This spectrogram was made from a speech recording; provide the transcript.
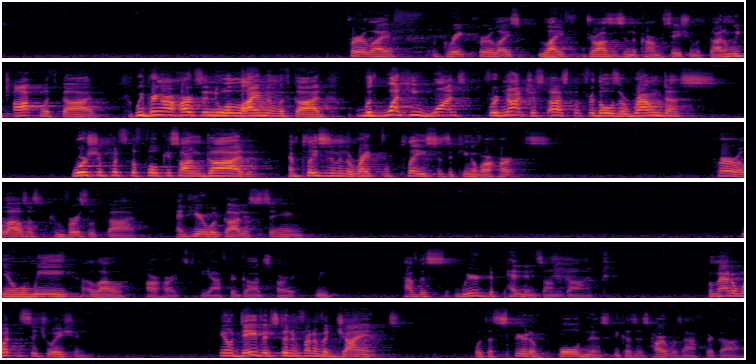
Prayer life, a great prayer life, draws us into conversation with God. And we talk with God. We bring our hearts into alignment with God, with what He wants for not just us, but for those around us. Worship puts the focus on God and places Him in the rightful place as the King of our hearts. Prayer allows us to converse with God and hear what God is saying. You know, when we allow our hearts to be after God's heart, we have this weird dependence on God. No matter what the situation. You know, David stood in front of a giant with a spirit of boldness because his heart was after God.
